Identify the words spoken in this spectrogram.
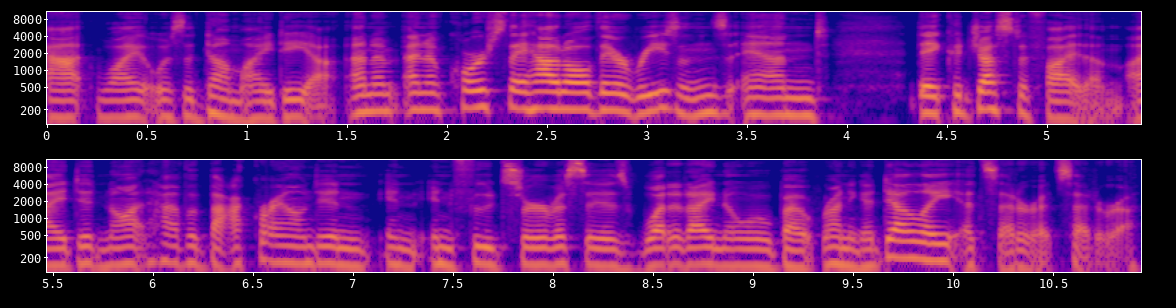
at why it was a dumb idea. And, um, and of course, they had all their reasons and they could justify them. I did not have a background in, in, in food services. What did I know about running a deli, et cetera, et cetera.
